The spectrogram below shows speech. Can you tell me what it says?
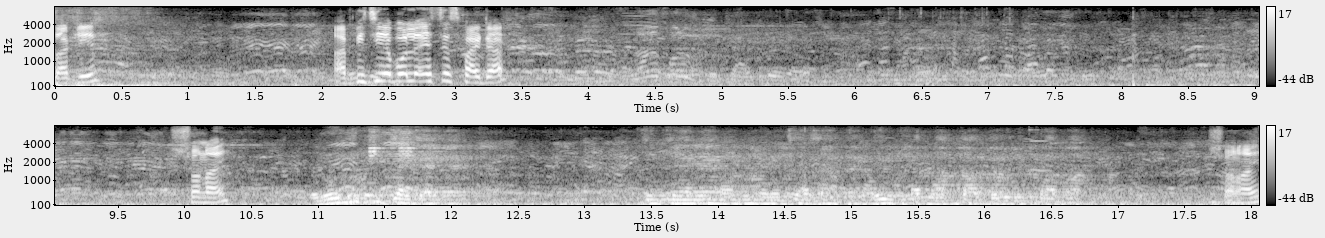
সাকির আর পিছিয়ে বলল এস এস ফাইটার শোনাই শোনাই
